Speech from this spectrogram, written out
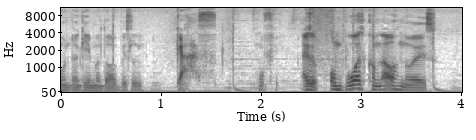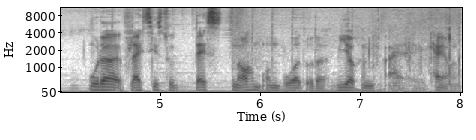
und dann gehen wir da ein bisschen Gas. Also on Board kommt auch Neues. Oder vielleicht siehst du das nach dem Onboard oder wie auch immer. Keine Ahnung.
